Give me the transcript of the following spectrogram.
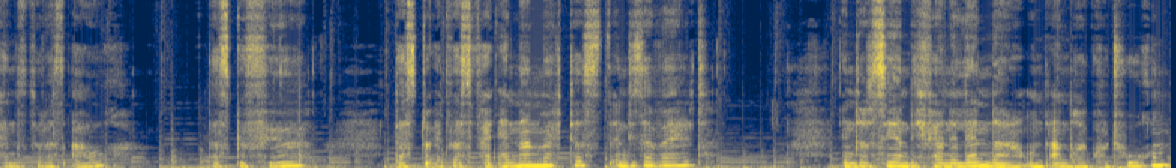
Kennst du das auch? Das Gefühl, dass du etwas verändern möchtest in dieser Welt? Interessieren dich ferne Länder und andere Kulturen?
